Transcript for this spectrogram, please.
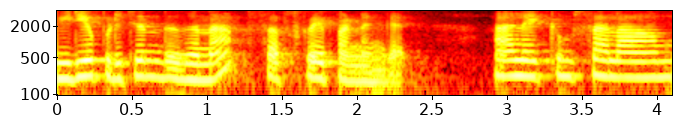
வீடியோ பிடிச்சிருந்ததுன்னா சப்ஸ்கிரைப் பண்ணுங்கள் அலைக்கும் சலாம்.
